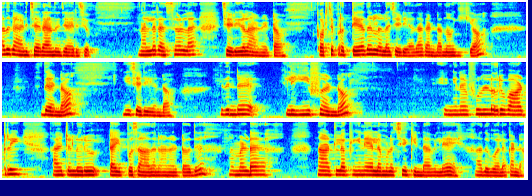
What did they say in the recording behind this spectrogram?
അത് കാണിച്ചു തരാമെന്ന് വിചാരിച്ചു. നല്ല രസമുള്ള ചെടികളാണ് കേട്ടോ കുറച്ച് പ്രത്യേകതകളുള്ള ചെടി. അതാ കണ്ടോ നോക്കിക്കോ. ഇത് കണ്ടോ? ഈ ചെടി കണ്ടോ? ഇതിന്റെ ലീഫ് കണ്ടോ? ഇങ്ങനെ ഫുൾ ഒരു വാട്ടറി ആയിട്ടുള്ളൊരു ടൈപ്പ് സാധനമാണ് കേട്ടോ അത് നമ്മളുടെ നാട്ടിലൊക്കെ ഇങ്ങനെ ഇല മുളച്ചൊക്കെ ഉണ്ടാവില്ലേ അതുപോലെ കണ്ടോ?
